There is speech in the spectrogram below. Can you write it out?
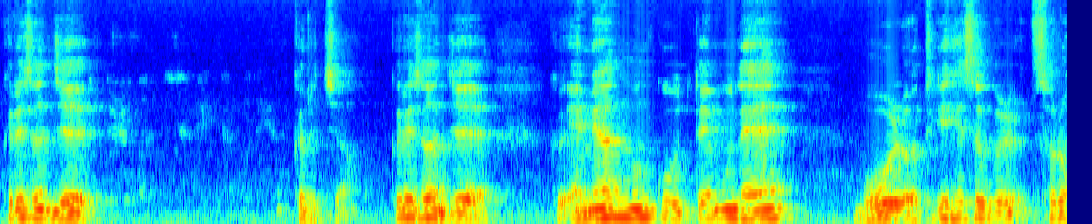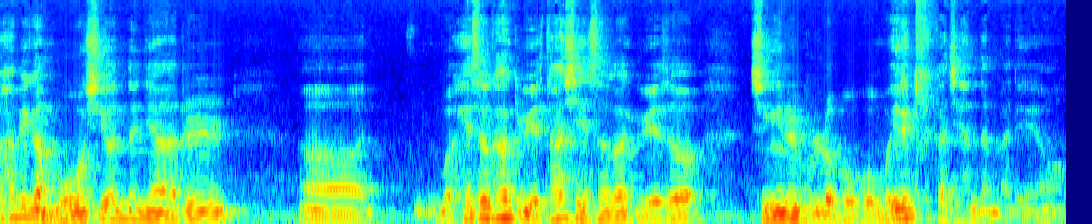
그래서 이제 그렇죠. 그래서 이제 그 애매한 문구 때문에 뭘 어떻게 해석을 서로 합의가 무엇이었느냐를 어 뭐 해석하기 위해 다시 해석하기 위해서 증인을 불러보고 뭐 이렇게까지 한단 말이에요.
